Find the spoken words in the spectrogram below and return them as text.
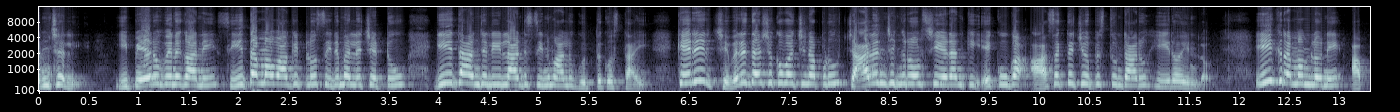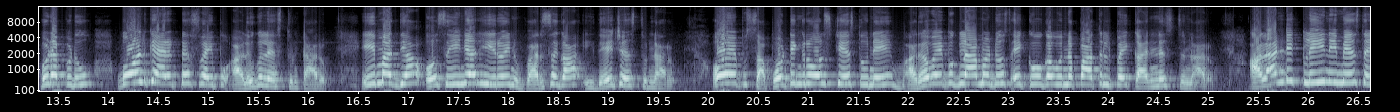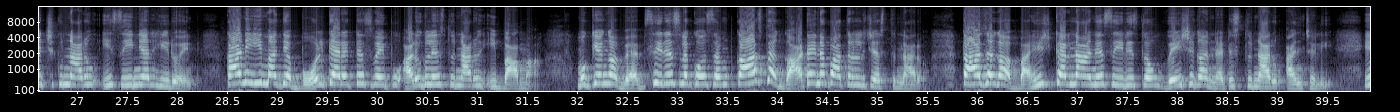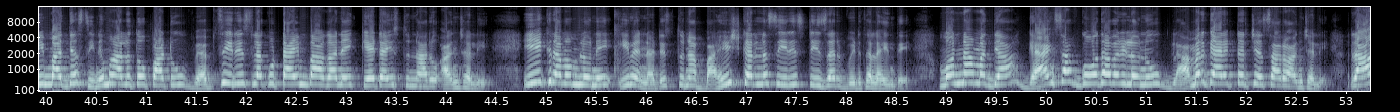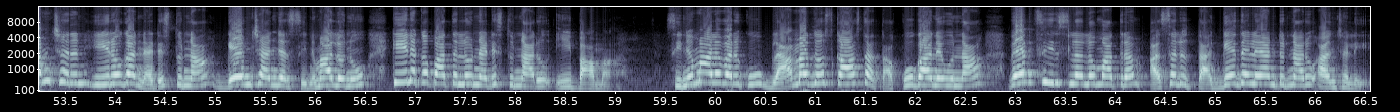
అంజలి. ఈ పేరు వినగానే సీతమ్మ వాకిట్లో సిరిమల్లె చెట్టు గీతాంజలి లాంటి సినిమాలు గుర్తుకొస్తాయి. కెరీర్ చివరి దశకు వచ్చినప్పుడు ఛాలెంజింగ్ రోల్స్ చేయడానికి ఎక్కువగా ఆసక్తి చూపిస్తుంటారు హీరోయిన్లో. ఈ క్రమంలోనే అప్పుడప్పుడు బోల్డ్ క్యారెక్టర్స్ వైపు అడుగులేస్తుంటారు. ఈ మధ్య ఓ సీనియర్ హీరోయిన్ వరుసగా ఇదే చేస్తున్నారు. ఓవైపు సపోర్టింగ్ రోల్స్ చేస్తూనే మరోవైపు గ్లామర్ డోస్ ఎక్కువగా ఉన్న పాత్రలపై కన్నేస్తున్నారు. అలాంటి క్లీన్ ఇమేజ్ తెచ్చుకున్నారు ఈ సీనియర్ హీరోయిన్. కానీ ఈ మధ్య బోల్డ్ క్యారెక్టర్స్ వైపు చేస్తున్నారు ఈ బామ్మ ముఖ్యంగా వెబ్ సిరీస్ల కోసం కాస్త ఘాటైన పాత్రలు చేస్తున్నారు. తాజాగా బహిష్కరణ అనే సిరీస్లో వేషగా నటిస్తున్నారు అంజలి. ఈ మధ్య సినిమాలతో పాటు వెబ్ సిరీస్లకు టైం బాగానే కేటాయిస్తున్నారు అంజలి. ఈ క్రమంలోనే ఈమె నటిస్తున్న బహిష్కరణ సిరీస్ టీజర్ విడుదలైంది. మొన్న మధ్య గ్యాంగ్స్ ఆఫ్ గోదావరిలోనూ గ్లామర్ క్యారెక్టర్ చేశారు అంజలి. రామ్ చరణ్ హీరోగా నటిస్తున్న గేమ్ ఛాంజర్ సినిమాలోనూ కీలక పాత్రలో నటిస్తున్నారు ఈ భామ సినిమాల వరకు గ్లామర్ దోస్ కాస్త తక్కువగానే ఉన్నా వెబ్ సిరీస్లలో మాత్రం అసలు తగ్గేదేలే అంటున్నారు అంజలి.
